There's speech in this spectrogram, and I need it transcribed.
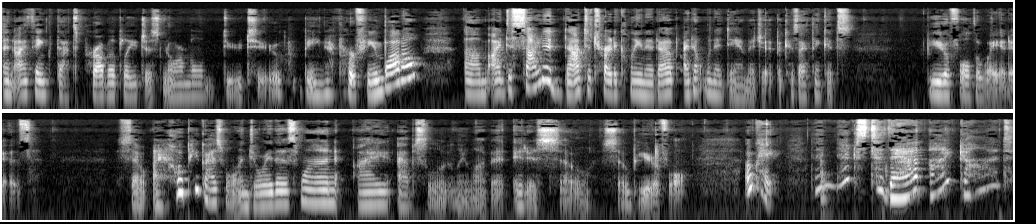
and I think that's probably just normal due to being a perfume bottle. Um, I decided not to try to clean it up. I don't want to damage it because I think it's beautiful the way it is. So I hope you guys will enjoy this one. I absolutely love it. It is so, so beautiful. Okay, then next to that, I got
